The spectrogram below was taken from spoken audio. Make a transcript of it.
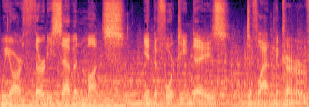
We are 37 months into 14 days to flatten the curve.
